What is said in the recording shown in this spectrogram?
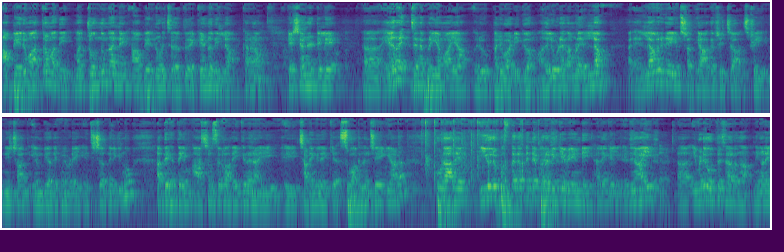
ആ പേര് മാത്രം മതി. മറ്റൊന്നും തന്നെ ആ പേരിനോട് ചേർത്ത് വെക്കേണ്ടതില്ല. കാരണം ഏഷ്യാനെറ്റിലെ ഏറെ ജനപ്രിയമായ ഒരു പരിപാടി ഗം. അതിലൂടെ നമ്മളെല്ലാം എല്ലാവരുടെയും ശ്രദ്ധ ആകർഷിച്ച ശ്രീ നിഷാന്ത് എം പി അദ്ദേഹം ഇവിടെ എത്തിച്ചേർന്നിരിക്കുന്നു. അദ്ദേഹത്തെയും ആശംസകൾ അറിയിക്കുന്നതിനായി ഈ ചടങ്ങിലേക്ക് സ്വാഗതം ചെയ്യുകയാണ്. കൂടാതെ ഈ ഒരു പുസ്തകത്തിന്റെ പിറവിക്ക് വേണ്ടി അല്ലെങ്കിൽ ഇതിനായി ഇവിടെ ഒത്തുചേർന്ന നിങ്ങളെ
